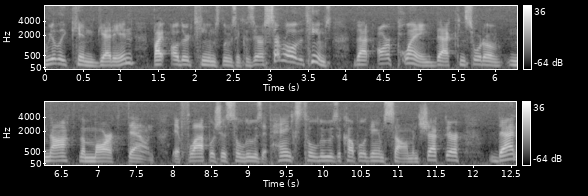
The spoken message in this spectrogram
really can get in by other teams losing because there are several other teams that are playing that can sort of knock the mark down. If Flatbush is to lose, if Hanks to lose a couple of games, Solomon Schechter, that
